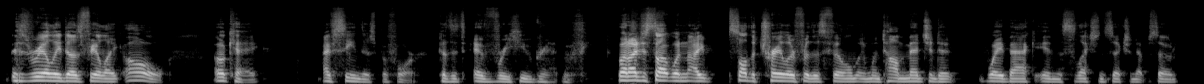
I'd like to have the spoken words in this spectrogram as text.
This really does feel like, oh, okay, I've seen this before because it's every Hugh Grant movie. But I just thought when I saw the trailer for this film and when Tom mentioned it way back in the selection section episode,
